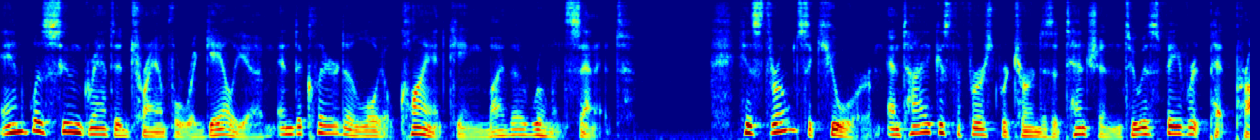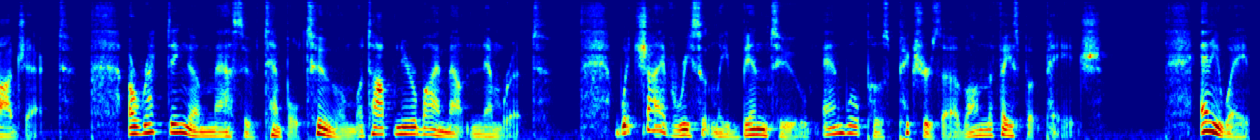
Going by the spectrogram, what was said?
and was soon granted triumphal regalia and declared a loyal client king by the Roman Senate. His throne secure, Antiochus I returned his attention to his favorite pet project, erecting a massive temple tomb atop nearby Mount Nemrut, which I've recently been to and will post pictures of on the Facebook page. Anyway,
